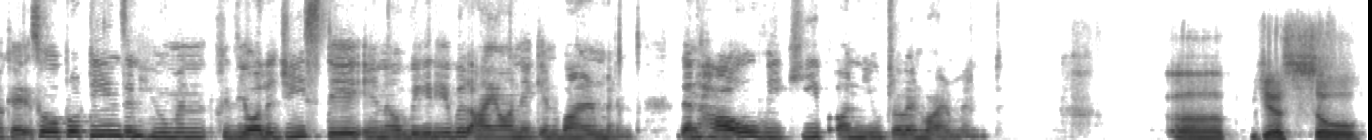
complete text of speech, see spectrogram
okay, so proteins in human physiology stay in a variable ionic environment. Then how we keep a neutral environment? Uh, yes, so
